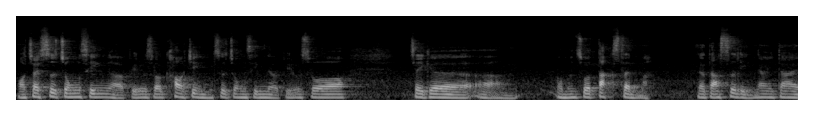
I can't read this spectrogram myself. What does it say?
哦，在市中心啊，比如说靠近市中心的，比如说这个呃，我们说达森嘛，在达斯岭那一带，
